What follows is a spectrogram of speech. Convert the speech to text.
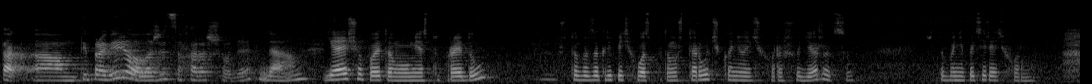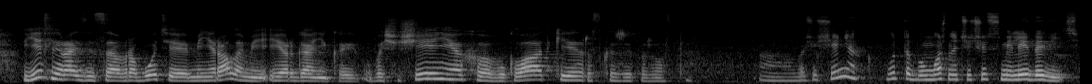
Так, ты проверила, ложится хорошо, да? Да. Я еще по этому месту пройду, чтобы закрепить хвост, потому что ручка не очень хорошо держится, чтобы не потерять форму. Есть ли разница в работе минералами и органикой? В ощущениях, в укладке? Расскажи, пожалуйста. А, В ощущениях как будто бы можно чуть-чуть смелее давить,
